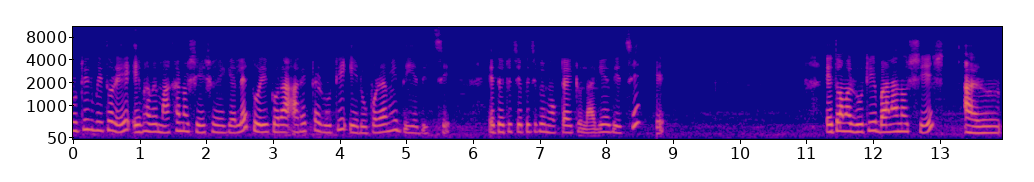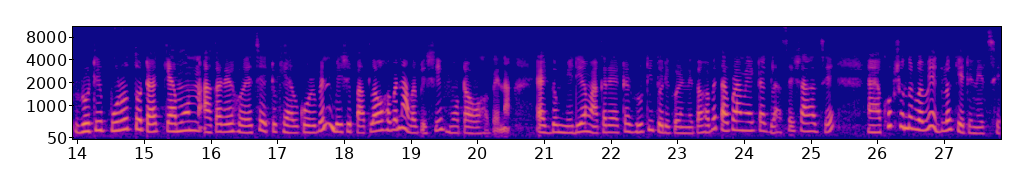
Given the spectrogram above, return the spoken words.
রুটির ভিতরে এভাবে মাখানো শেষ হয়ে গেলে তৈরি করা আরেকটা রুটি এর উপরে আমি দিয়ে দিচ্ছি। এতে একটু চেপে চেপে মুখটা একটু লাগিয়ে দিচ্ছি। এ তো আমার রুটি বানানো শেষ। আর রুটির পুরুত্বটা কেমন আকারের হয়েছে একটু খেয়াল করবেন। বেশি পাতলাও হবে না, আবার বেশি মোটাও হবে না। একদম মিডিয়াম আকারে একটা রুটি তৈরি করে নিতে হবে। তারপর আমি একটা গ্লাসের সাহায্যে খুব সুন্দরভাবে এগুলো কেটে নিচ্ছি।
